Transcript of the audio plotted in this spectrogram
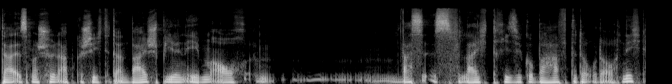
da ist mal schön abgeschichtet an Beispielen eben auch, ähm, was ist vielleicht risikobehafteter oder auch nicht,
